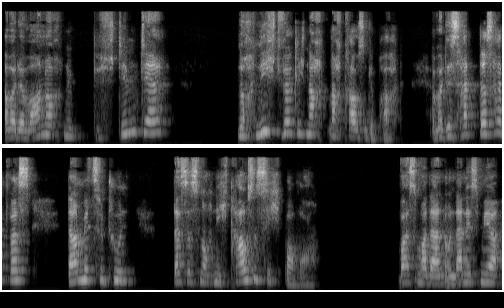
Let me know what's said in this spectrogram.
aber da war noch eine bestimmte, noch nicht wirklich nach, nach draußen gebracht. Aber das hat, das hat was damit zu tun, dass es noch nicht draußen sichtbar war. Was man dann, und dann ist mir,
